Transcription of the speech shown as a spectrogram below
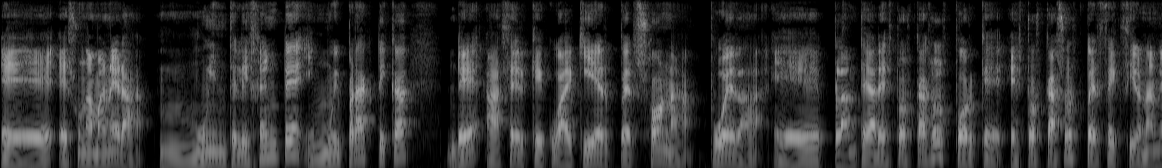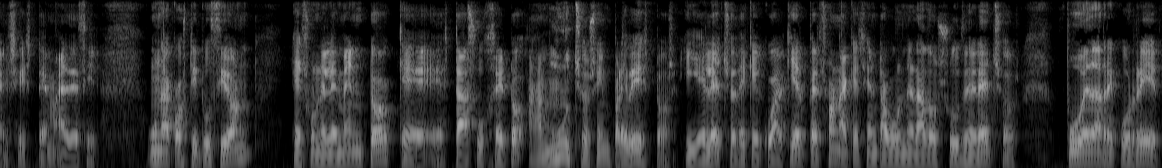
Eh, es una manera muy inteligente y muy práctica de hacer que cualquier persona pueda eh, plantear estos casos porque estos casos perfeccionan el sistema. Es decir, una constitución es un elemento que está sujeto a muchos imprevistos y el hecho de que cualquier persona que sienta vulnerados sus derechos pueda recurrir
